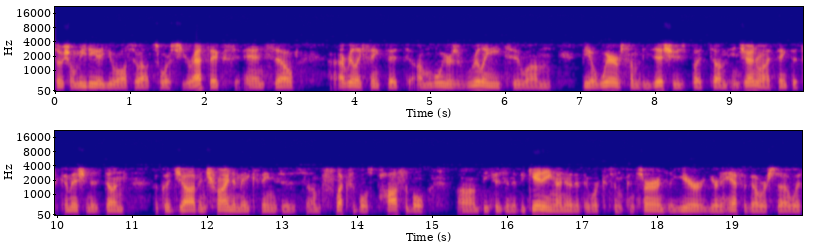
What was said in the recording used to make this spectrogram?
social media, you also outsource your ethics. And so I really think that um, lawyers really need to um, be aware of some of these issues. But um, in general, I think that the Commission has done a good job in trying to make things as um, flexible as possible. Um, because in the beginning, I know that there were some concerns a year, year and a half ago or so with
